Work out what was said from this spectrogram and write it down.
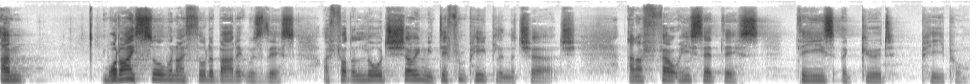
Um, what I saw when I thought about it was this I felt the Lord showing me different people in the church, and I felt He said this These are good people.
